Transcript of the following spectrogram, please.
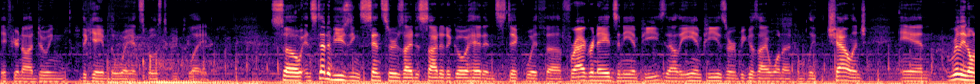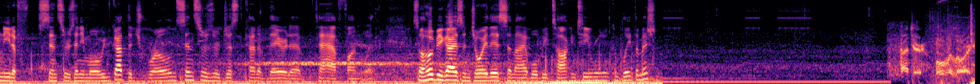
if you're not doing the game the way it's supposed to be played. So instead of using sensors, I decided to go ahead and stick with uh, frag grenades and EMPs. Now the EMPs are because I want to complete the challenge and really don't need sensors anymore. We've got the drone. Sensors are just kind of there to, to have fun with. So I hope you guys enjoy this and I will be talking to you when we complete the mission. Hunter, Overlord,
